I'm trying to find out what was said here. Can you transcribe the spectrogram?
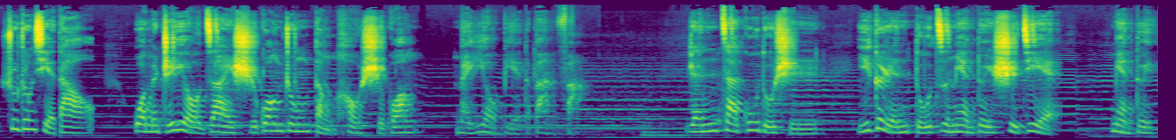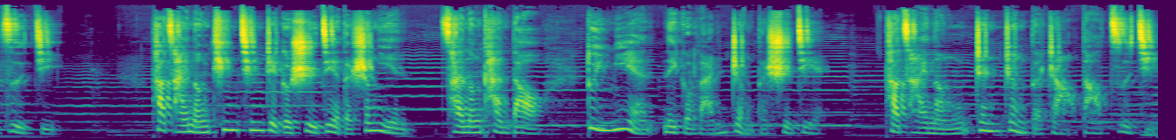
书中写道：“我们只有在时光中等候时光，没有别的办法。人在孤独时，一个人独自面对世界，面对自己。”他才能听清这个世界的声音，才能看到对面那个完整的世界，他才能真正的找到自己。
